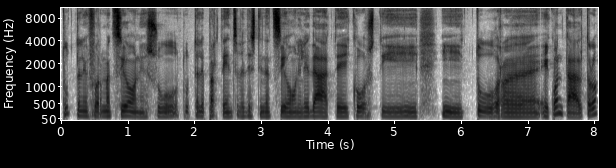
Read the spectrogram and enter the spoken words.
tutte le informazioni su tutte le partenze, le destinazioni, le date, i costi, i tour eh, e quant'altro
